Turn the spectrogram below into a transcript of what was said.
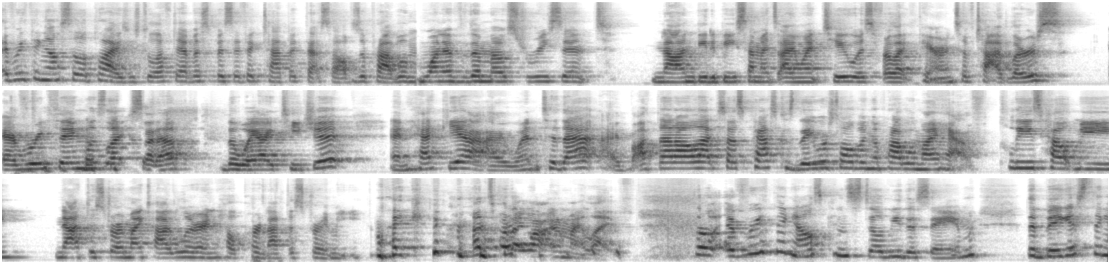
everything else still applies. You still have to have a specific topic that solves a problem. One of the most recent non B2B summits I went to was for like parents of toddlers. Everything was like set up the way I teach it. And heck yeah, I went to that. I bought that all access pass because they were solving a problem I have. Please help me not destroy my toddler and help her not destroy me. Like that's what I want in my life. So everything else can still be the same. The biggest thing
